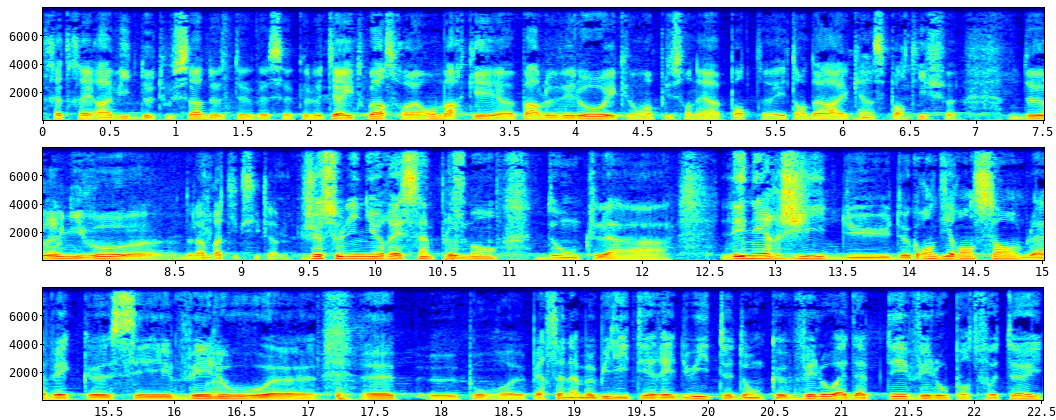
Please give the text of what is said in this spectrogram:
très très ravis de tout ça, de, que le territoire soit vraiment marqué euh, par le vélo et qu'en plus on ait un porte-étendard avec un sportif de haut niveau euh, de la pratique cyclable. Je soulignerai simplement donc la l'énergie du de grandir ensemble avec ces vélos pour personnes à mobilité réduite, donc vélo adapté, vélo porte-fauteuil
